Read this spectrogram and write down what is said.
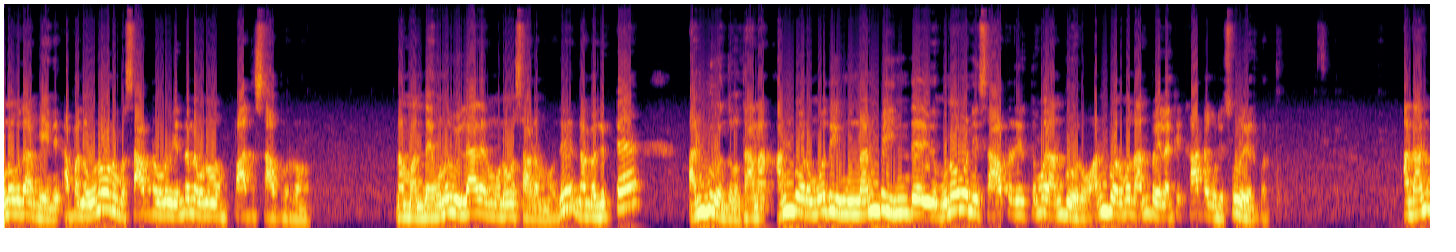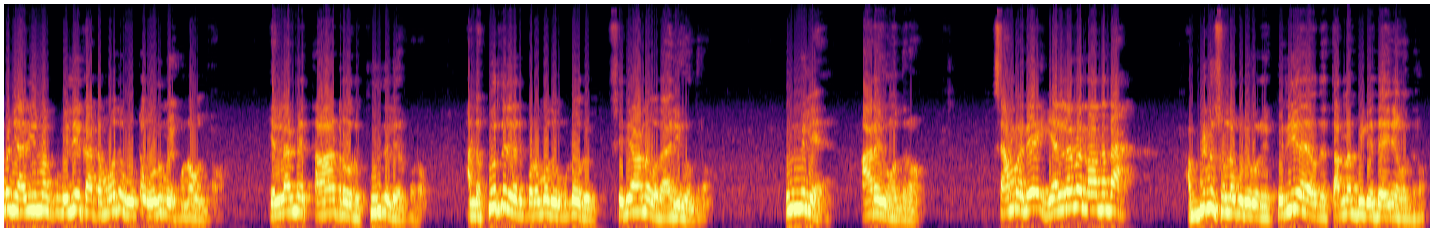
உணவு தான் மெயின் அப்ப அந்த உணவு நம்ம சாப்பிட்ட உணவு என்னென்ன உணவு பார்த்து சாப்பிடுறோம்? நம்ம அந்த உணவு இல்லாத உணவு சாப்பிடும் போது நம்ம கிட்ட அன்பு வந்துடும் தானா. அன்பு வரும்போது உன் அன்பு இந்த உணவு நீ சாப்பிட நிறுத்தும் போது அன்பு வரும். அன்பு வரும்போது அன்பு எல்லாத்தையும் காட்டக்கூடிய சூழல் ஏற்படுத்தும். அந்த அன்பு நீ அதிகமாக வெளியே காட்டும் போது உங்கள்கிட்ட ஒருமை குணம் வந்துடும் எல்லாமே தான்ற ஒரு புரிதல் ஏற்படும். அந்த புரிதல் ஏற்படும் போது உங்கள்கிட்ட ஒரு சரியான ஒரு அறிவு வந்துடும் உண்மையிலேயே ஆரோக்கியம் வந்துடும் செம்மடே எல்லாமே நான் தான்டா. அப்படின்னு சொல்லக்கூடிய ஒரு பெரிய ஒரு தன்னம்பிக்கை தைரியம் வந்துடும்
